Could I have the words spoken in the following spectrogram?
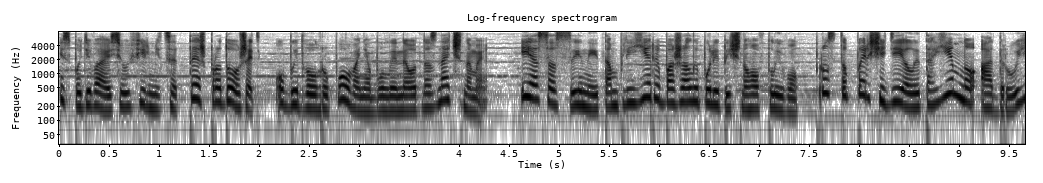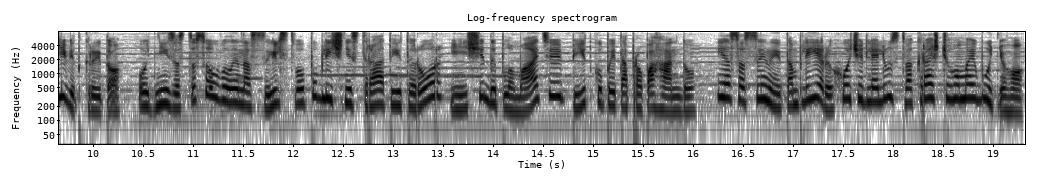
і сподіваюся, у фільмі це теж продовжать. Обидва угруповання були неоднозначними. І асасини, і тамплієри бажали політичного впливу. Просто перші діяли таємно, а другі відкрито. Одні застосовували насильство, публічні страти і терор, інші дипломатію, підкупи та пропаганду. І асасини, і тамплієри хочуть для людства кращого майбутнього.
